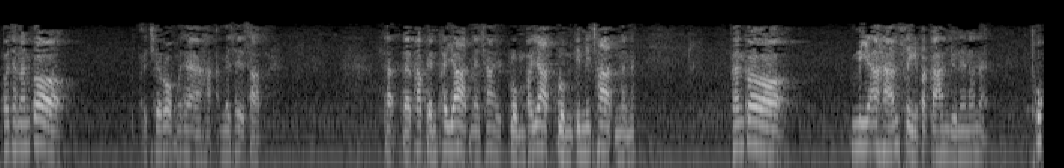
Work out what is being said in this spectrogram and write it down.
เพราะฉะนั้นก็เชื้อโรคไม่ใช่อาหารไม่ใช่สัตว์แต่ถ้าเป็นพยาธิเนี่ยใช่ กลุ่มพยาธิกลุ่มกินนิชาตินั่นนะท่านก็มีอาหารสี่ประการอยู่ในนั้นแหละทุก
